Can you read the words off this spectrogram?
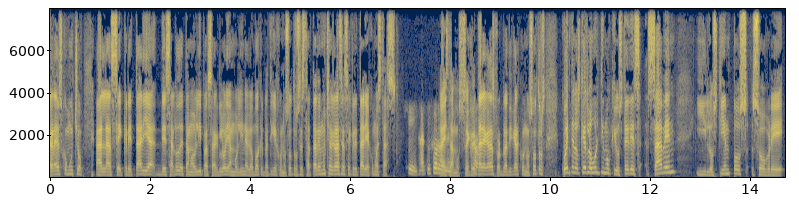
agradezco mucho a la secretaria de Salud de Tamaulipas, a Gloria Molina Gamboa, que platique con nosotros esta tarde. Muchas gracias, secretaria. ¿Cómo estás? Sí, a tus órdenes. Ahí estamos. Secretaria, gracias por platicar con nosotros. Cuéntenos qué es lo último que ustedes saben y los tiempos sobre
